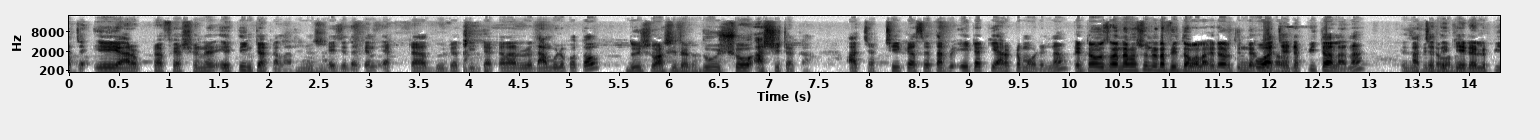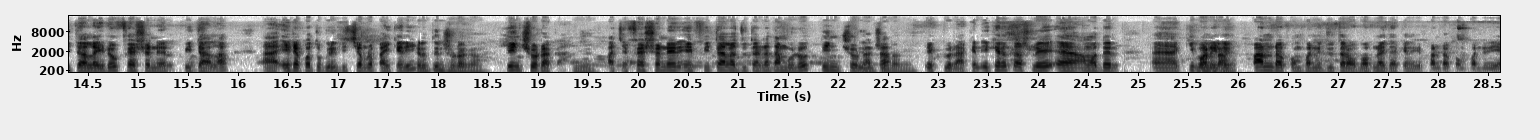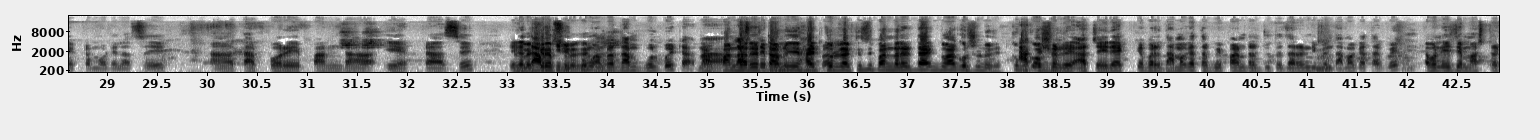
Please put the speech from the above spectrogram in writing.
আচ্ছা এই আর একটা ফ্যাশনের এই তিনটা কালার। এই যে দেখেন একটা দুইটা তিনটা কালার দাম হলো কত? দুইশো আশি টাকা। দুইশো আশি টাকা। আচ্ছা ঠিক আছে তারপর এটা কি আরেকটা মডেল না? এটাও চায়না ফ্যাশন এটা ফিতাওয়ালা এটা তিনটা ও আচ্ছা এটা পিতালা না? আচ্ছা। দেখি এটা হলো পিতালা এটাও ফ্যাশনের পিতালা এটা কত করে দিচ্ছি আমরা পাইকারি? এটা তিনশো টাকা। তিনশো টাকা। আচ্ছা ফ্যাশনের এই পিতালা জুতাটার দাম হলো তিনশো টাকা। একটু রাখেন। এখানে তো আসলে আহ, আমাদের আহ, কি বলে পান্ডা। এটা? পান্ডা কোম্পানির জুতার অভাব নাই। দেখেন পান্ডা কোম্পানির একটা মডেল আছে। আহ, তারপরে পান্ডা এ একটা আছে। এটা দাম ক্রেপ ছিল, আমরা দাম বলব এটা? না না, পান্ডার last এ রেটটা আমি দিব করে রাখতেছি পান্ডার রেটটা একদম আকর্ষণীয় রেট খুব আকর্ষণীয় আচ্ছা এটা একেবারে ধামাকা থাকবে পান্ডার জুতো যারা নিবেন ধামাকা থাকবে। এবং এই যে মাস্টার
